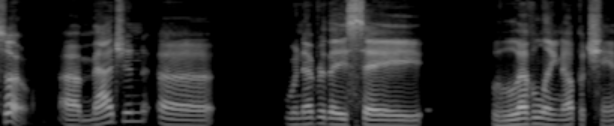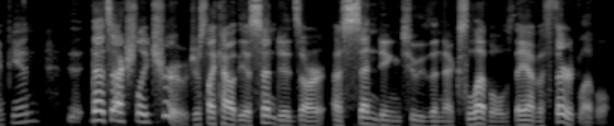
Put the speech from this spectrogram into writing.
So uh, imagine uh, whenever they say leveling up a champion, that's actually true. Just like how the Ascendeds are ascending to the next levels, they have a third level.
